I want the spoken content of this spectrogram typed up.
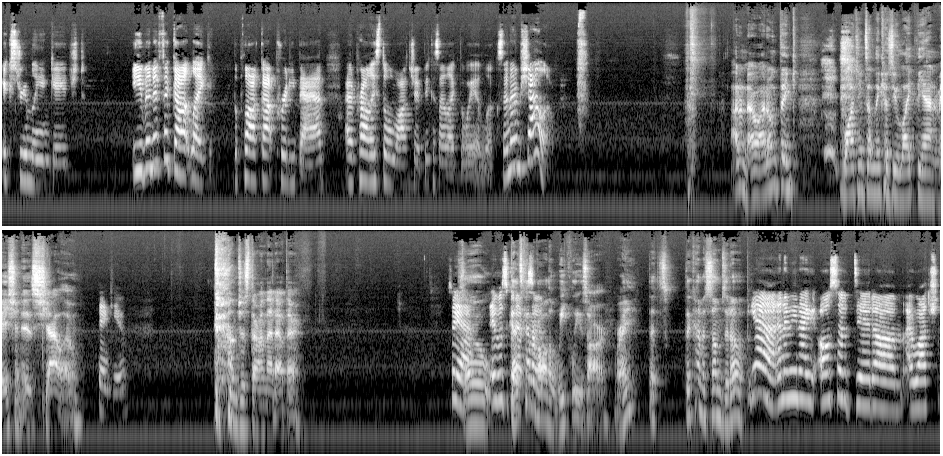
extremely engaged. Even if it got like the plot got pretty bad, I'd probably still watch it because I like the way it looks. And I'm shallow. I don't know. I don't think watching something because you like the animation is shallow. Thank you. I'm just throwing that out there. So yeah, so it was good That's episode. kind of all the weeklies are, right? That's that kind of sums it up. Yeah, and I mean, I also did. Um, I watched.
